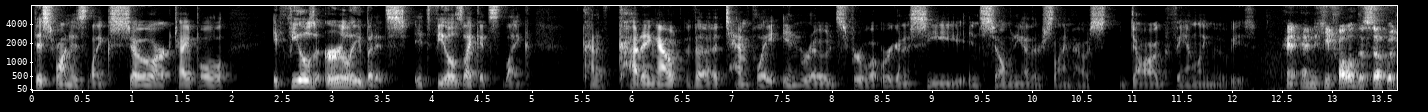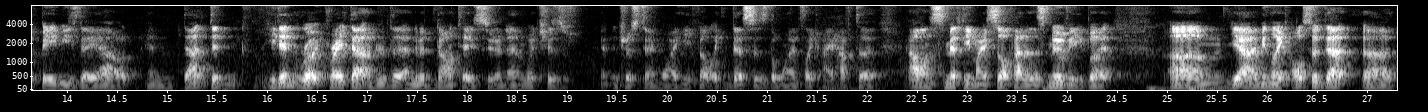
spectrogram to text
this one is like so archetypal. It feels early, but it's it feels like it's like kind of cutting out the template inroads for what we're going to see in so many other Slimehouse dog family movies. And, and he followed this up with Baby's Day Out, and that didn't. He didn't write, write that under the Edmond Dantes pseudonym, which is interesting. Why he felt like this is the one. It's like I have to Alan Smithee myself out of this movie, but um, yeah, I mean, like also that uh,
